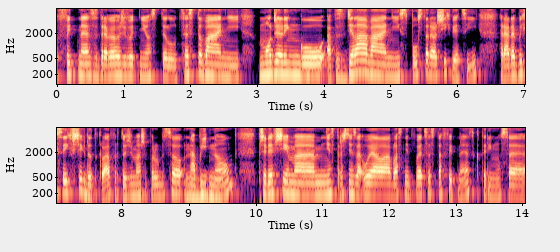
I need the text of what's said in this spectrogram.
fitness, zdravého životního stylu, cestování, modelingu a vzdělávání, spousta dalších věcí. Ráda bych se jich všech dotkla, protože máš opravdu co nabídnout. Především eh, mě strašně zaujala vlastně tvoje cesta fitness, kterýmu se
